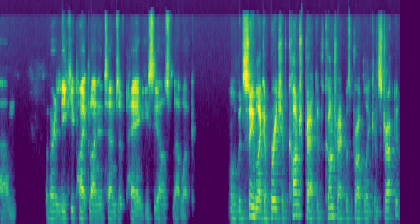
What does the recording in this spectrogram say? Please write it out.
um, a very leaky pipeline in terms of paying ECRs for that work. Well, it would seem like a breach of contract if the contract was properly constructed.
